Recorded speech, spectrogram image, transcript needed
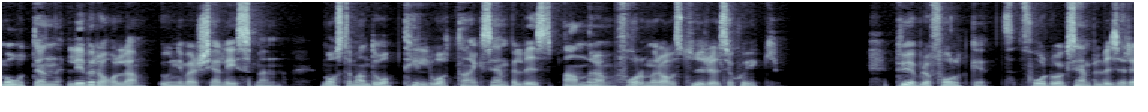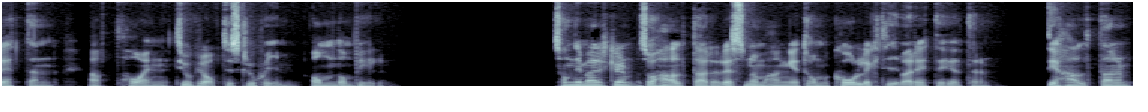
Mot den liberala universalismen måste man då tillåta exempelvis andra former av styrelseskick. Pueblofolket får då exempelvis rätten att ha en teokratisk regim om de vill. Som ni märker så haltar resonemanget om kollektiva rättigheter. Det haltar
